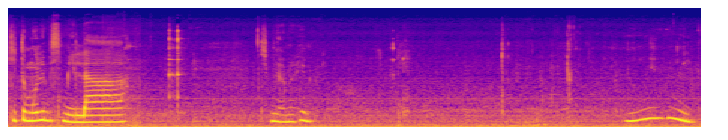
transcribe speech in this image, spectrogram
kita mula bismillah. Bismillahirrahmanirrahim. Hmm.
